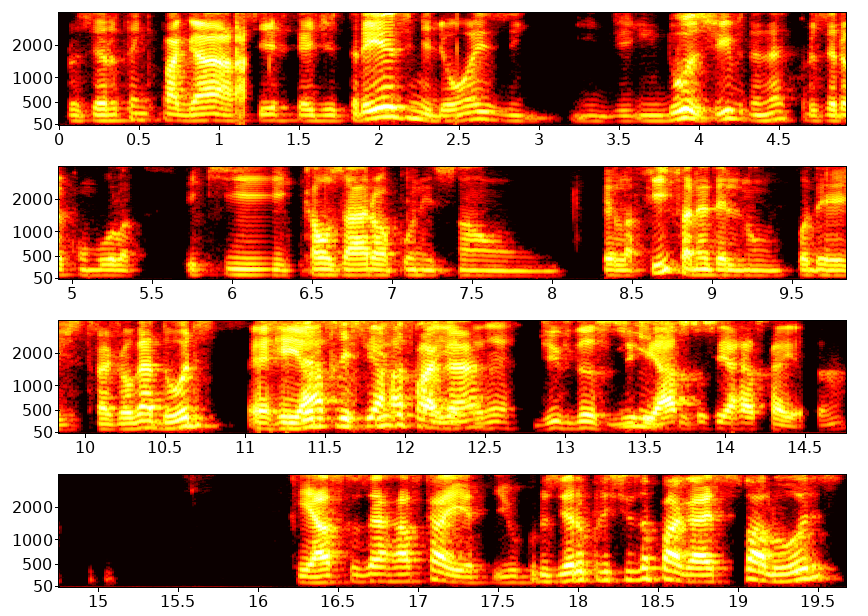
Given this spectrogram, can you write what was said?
O Cruzeiro tem que pagar cerca de 13 milhões em, em, em duas dívidas, né? O Cruzeiro acumula e que causaram a punição pela FIFA, né, dele não poder registrar jogadores. É, Riascos e Arrascaeta, pagar... né? Dívidas de Isso. Riascos e Arrascaeta, né? Riascos e Arrascaeta. E o Cruzeiro precisa pagar esses valores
